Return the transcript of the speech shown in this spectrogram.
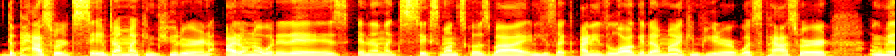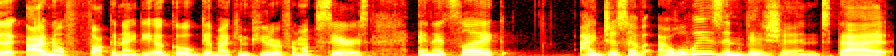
the password's saved on my computer and I don't know what it is. And then like six months goes by and he's like, I need to log it on my computer. What's the password? I'm gonna be like, I have no fucking idea. Go get my computer from upstairs. And it's like, I just have always envisioned that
